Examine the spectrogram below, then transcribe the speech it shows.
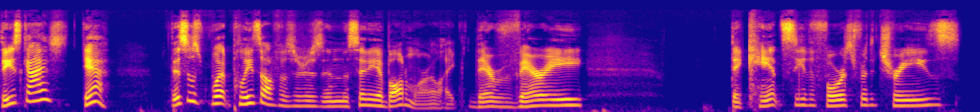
these guys, yeah, this is what police officers in the city of Baltimore are like. They're very. They can't see the forest for the trees.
